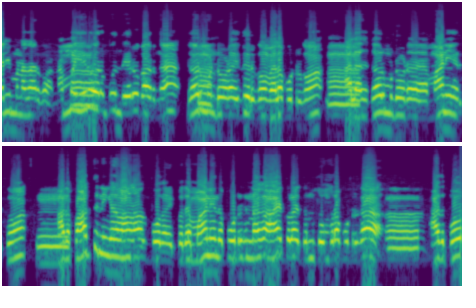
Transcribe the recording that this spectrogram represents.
களிமண்ணா தான் இருக்கும். நம்ம. எரு வரும்போது இந்த எரு பாருங்க கவர்மெண்டோட இது இருக்கும் விலை போட்டிருக்கோம். அதுல கவர்மெண்டோட மானியம் இருக்கும். அதை பார்த்து நீங்க வாங்கினாலும் போதும். இப்ப மானியம் போட்டிருக்குனாக்கா ஆயிரத்தி தொள்ளாயிரத்தி தொண்ணூத்தி ஒன்பது ரூபா போட்டிருக்கா? அது போக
